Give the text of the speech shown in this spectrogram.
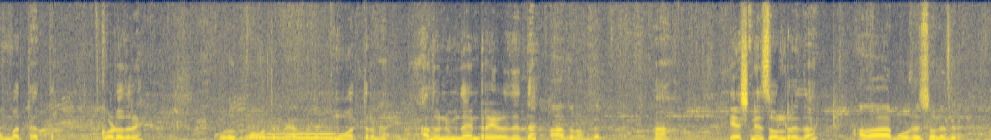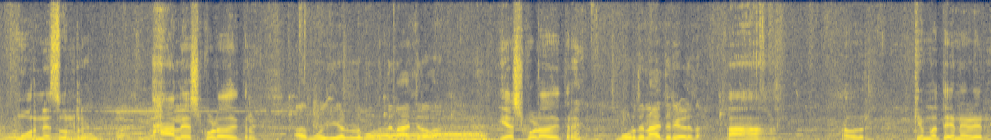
ಒಂಬತ್ತು ಹತ್ತು. ಕೊಡೋದ್ರಿ? ಕೊಡೋದು ಮೂವತ್ತರ ಮ್ಯಾಗ ಆಗ್ಬೋದು ಮೂವತ್ತರ ಮೇಲೆ ಅದು ನಿಮ್ದು ಏನು ರೀ ಇಳ್ದಿದ್ದು ಅದು ನಮ್ದು ಹಾಂ. ಎಷ್ಟನೇ ಸೋಲ್ರಿ ಇದು? ಅದ ಮೂರನೇ ಸೋಲಿದ್ರಿ ಮೂರನೇ ಸೋಲ್ರಿ. ಹಾಲು ಎಷ್ಟು ಕೊಡೋದೈತೆ ರೀ ಅದು ಮೂರು ಹೇಳಿದ್ರೆ ಮೂರು ದಿನ ಆಯ್ತಿರಲ್ಲ. ಎಷ್ಟು ಕೊಡೋದೈತೆ ರೀ ಮೂರು ದಿನ ಆಯ್ತು ರೀ ಹೇಳಿದ. ಹಾಂ ಹಾಂ ಹಾಂ. ಹೌದು ರೀ ಕಿಮ್ಮತ್ತು ಏನು ಹೇಳಿರಿ?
